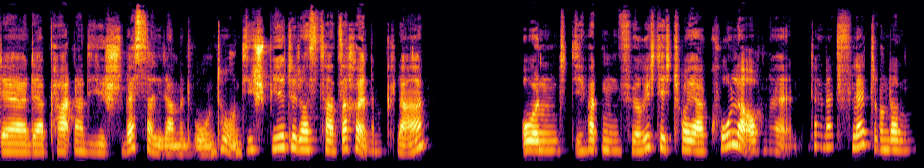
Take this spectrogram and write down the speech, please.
der, der Partner, die Schwester, die damit wohnte. Und die spielte das Tatsache in einem Clan. Und die hatten für richtig teuer Kohle auch eine Internetflat. Und dann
